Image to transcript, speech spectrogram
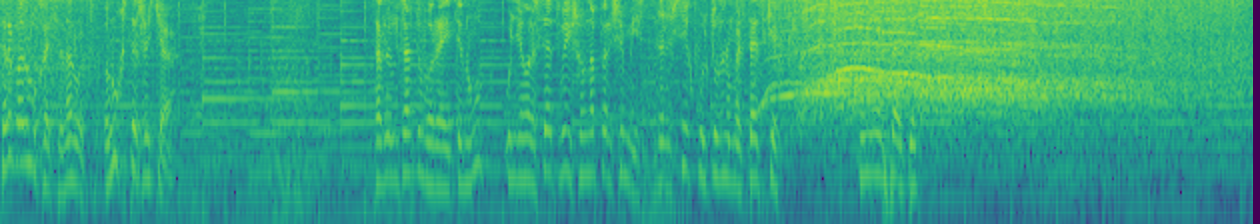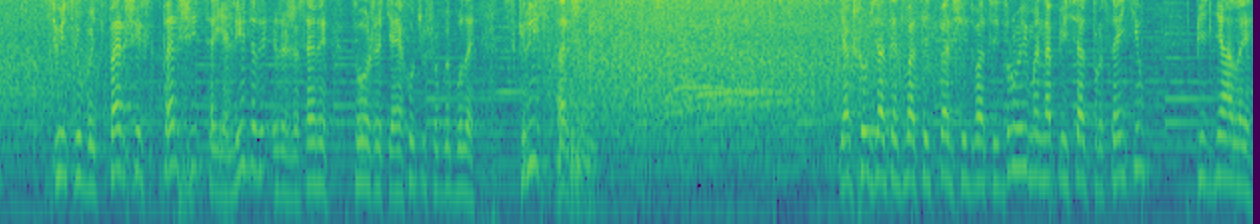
Треба рухатися, народ. Рух це життя. За результатами рейтингу університет вийшов на перше місце серед всіх культурно-мистецьких університетів. Світ любить перших. Перші це є лідери і режисери свого життя. Я хочу, щоб ви були скрізь першими. Якщо взяти 21-22, ми на 50% підняли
